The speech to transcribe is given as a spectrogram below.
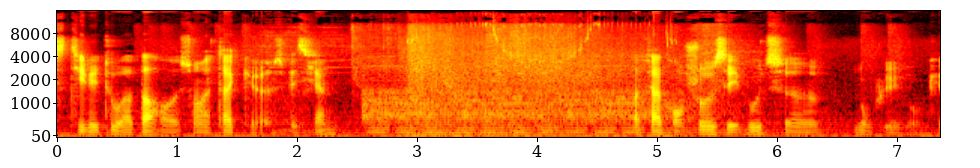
Stiletto à part euh, son attaque euh, spéciale. Pas faire grand chose et Boots euh, non plus donc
